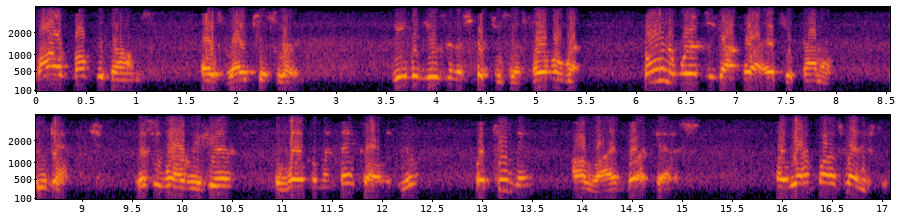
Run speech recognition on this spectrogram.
loud bump the drums, as righteous learning. Even using the scriptures as verbal weapons. Throwing the words of Yahweh if you're trying to do damage. This is why we're here to welcome and thank all of you for tuning our live broadcast of Yahweh's ministry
